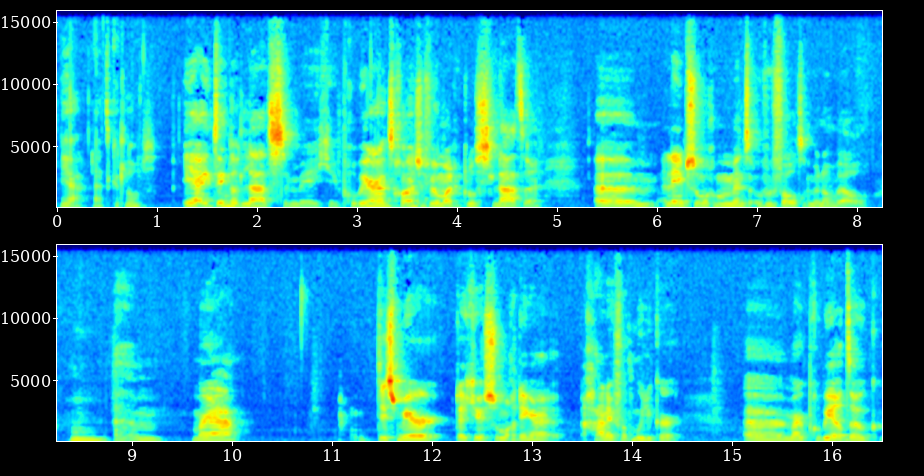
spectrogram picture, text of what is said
ja, laat ik het los. Ja, ik denk dat laatste een beetje. Ik probeer Ja. het gewoon zoveel mogelijk los te laten. Ehm, alleen op sommige momenten overvalt het me dan wel. Hmm. Ehm, maar ja, het is meer dat je sommige dingen gaan even wat moeilijker. Ehm, maar ik probeer het ook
